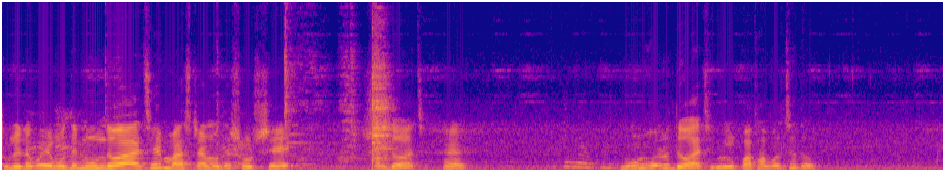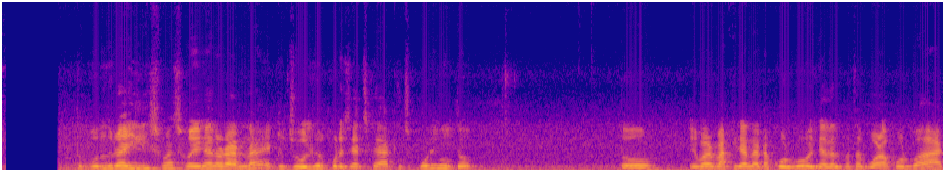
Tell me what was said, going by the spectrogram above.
তুলে নেব। এর মধ্যে নুন দেওয়া আছে, মাছটার মধ্যে সর্ষে সব দেওয়া আছে হ্যাঁ। নুন, হলুদ দেওয়া আছে, মেয়ে কথা বলছে তো। তো বন্ধুরা, ইলিশ মাছ হয়ে গেল রান্না। একটু ঝোল ঝোল করেছে, আজকে আর কিছু করিনি তো। তো এবার বাকি রান্নাটা করব, ওই গাঁদাল পাতা বড়া করব আর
